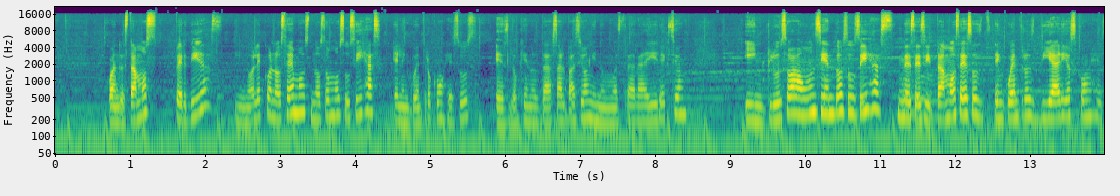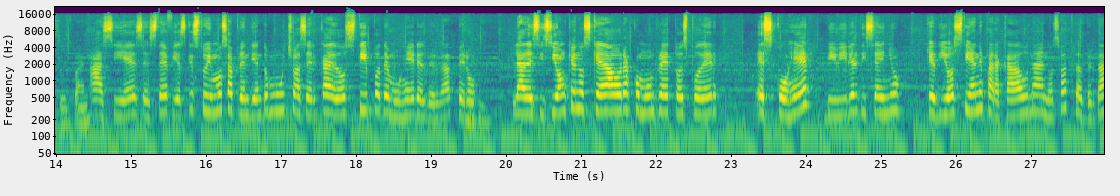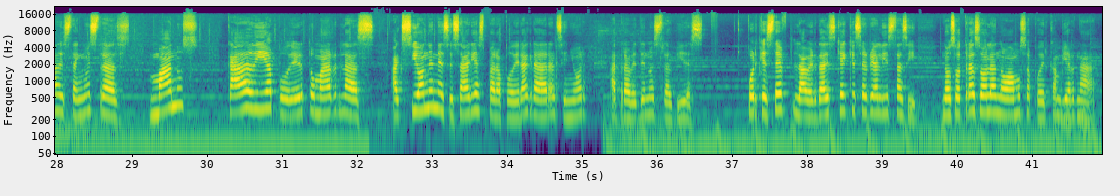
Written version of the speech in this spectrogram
Cuando estamos perdidas y no le conocemos, no somos sus hijas, el encuentro con Jesús es lo que nos da salvación y nos muestra la dirección. Incluso aún siendo sus hijas, necesitamos esos encuentros diarios con Jesús, Van. Así es, Steph, y es que estuvimos aprendiendo mucho acerca de dos tipos de mujeres, ¿verdad? Pero la decisión que nos queda ahora como un reto es poder escoger vivir el diseño que Dios tiene para cada una de nosotras, ¿verdad? Está en nuestras manos cada día poder tomar las acciones necesarias para poder agradar al Señor a través de nuestras vidas. Porque la verdad es que hay que ser realistas y nosotras solas no vamos a poder cambiar nada.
